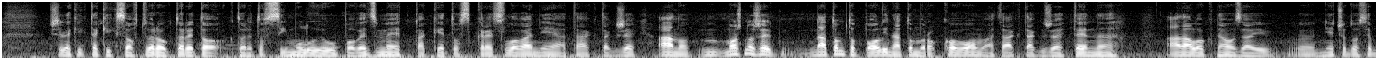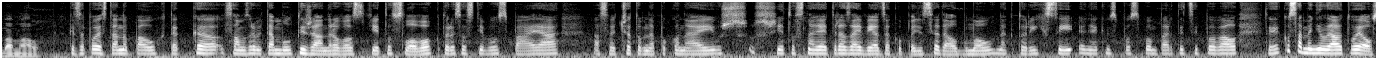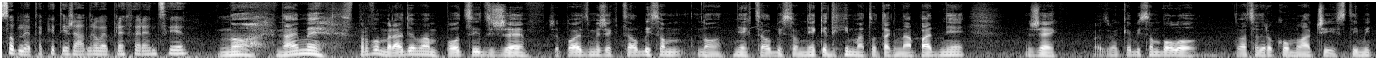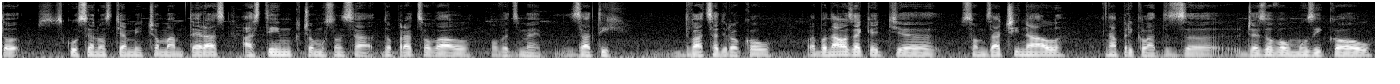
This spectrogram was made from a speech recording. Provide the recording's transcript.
všelijakých takých softverov, ktoré to, ktoré to simulujú, povedzme, takéto skreslovanie a tak. Takže áno, možno, že na tomto poli, na tom rokovom a tak, takže ten analog naozaj e, niečo do seba mal. Keď sa povie Stano Pauch, tak e, samozrejme tá multižánrovosť je to slovo, ktoré sa s tebou spája a svedčia tom napokon aj, už, už je to snáď aj teraz aj viac ako 50 albumov, na ktorých si nejakým spôsobom participoval. Tak ako sa menili ale tvoje osobné také tie žánrové preferencie? No, najmä v prvom rade mám pocit, že, že povedzme, že chcel by som, no nechcel by som, niekedy ma to tak napadne, že povedzme, keby som bolo 20 rokov mladší s týmito skúsenostiami, čo mám teraz a s tým, k čomu som sa dopracoval, povedzme, za tých 20 rokov. Lebo naozaj, keď e, som začínal napríklad s jazzovou muzikou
